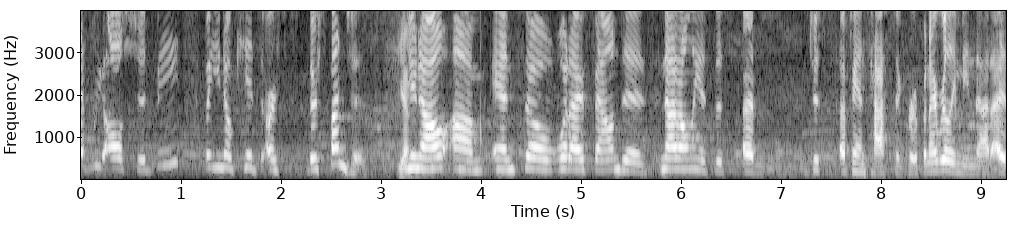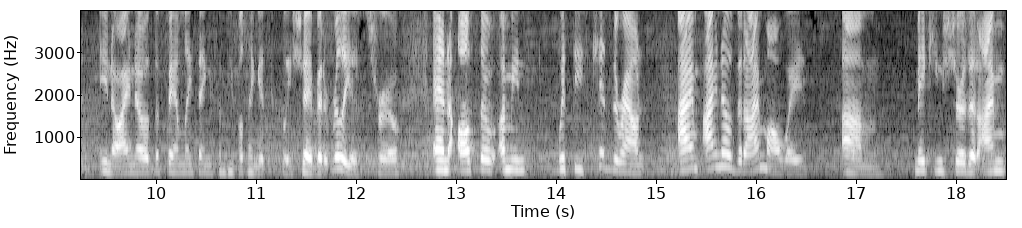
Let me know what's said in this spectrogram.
as we all should be. But you know, kids are they're sponges. Yes. You know, um, and so what I found is not only is this a just a fantastic group, and I really mean that. I, you know, I know the family thing. Some people think it's cliche, but it really is true. And also, I mean, with these kids around, I'm, I know that I'm always um, making sure that I'm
